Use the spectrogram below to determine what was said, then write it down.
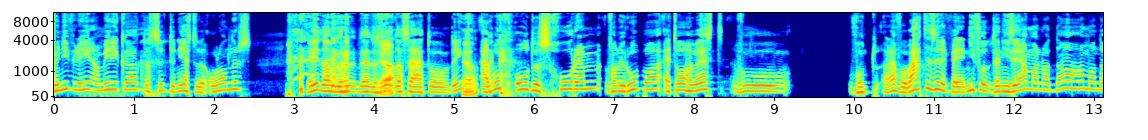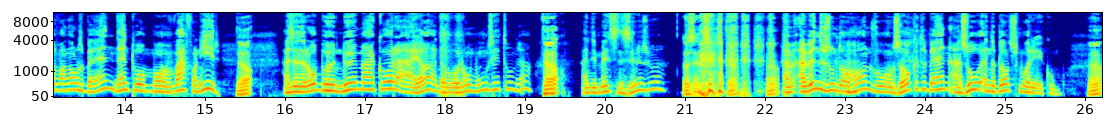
Je niet vergeten, Amerika, dat zijn ten eerste Hollanders. Hé, dan, dat, is, Ja. dat is het al ding. Ja. En ook al de schoolrem van Europa het al geweest voor, voor, allee, voor weg te zijn. Niet voor, ze niet zeggen, ja, maar naar daar gaan, maar er van alles bij hen. Nee, het was maar weg van hier. Ja, En ze zijn er ook begonnen neus maken hoor. En ja, dat wordt ook moe zijn toen, ja. ja, En die mensen zinnen zo. dat is interessant, ja. En, en winnen zo'n gaan voor een zaken te beginnen en zo inderdaad smoren ik kom. Ja.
